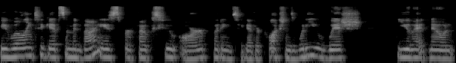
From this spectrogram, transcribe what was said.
be willing to give some advice for folks who are putting together collections. What do you wish you had known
